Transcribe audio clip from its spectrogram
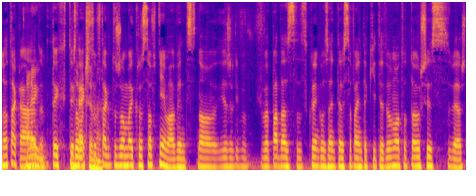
No tak, ale, ale tych, tych ekstrów tak dużo Microsoft nie ma, więc no, jeżeli wypada z, z kręgu zainteresowań taki tytuł, no to to już jest, wiesz,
